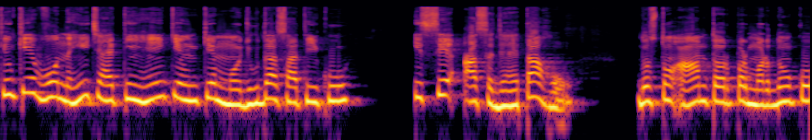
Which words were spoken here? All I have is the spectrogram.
क्योंकि वो नहीं चाहती हैं कि उनके मौजूदा साथी को इससे असहजता हो। दोस्तों, आमतौर पर मर्दों को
